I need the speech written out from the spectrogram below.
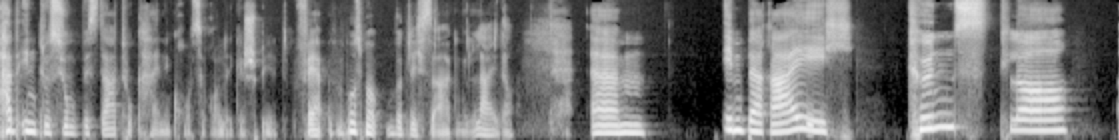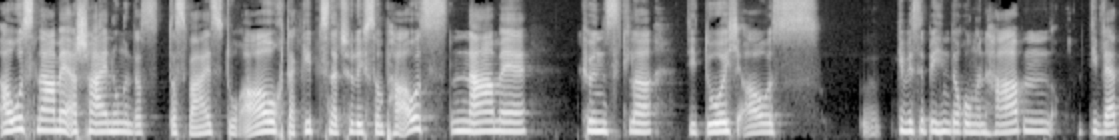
hat Inklusion bis dato keine große Rolle gespielt. Fair, muss man wirklich sagen, leider. Ähm, Im Bereich Künstler, Ausnahmeerscheinungen, das, das weißt du auch. Da gibt's natürlich so ein paar Ausnahmekünstler, die durchaus gewisse Behinderungen haben. Die, werd,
